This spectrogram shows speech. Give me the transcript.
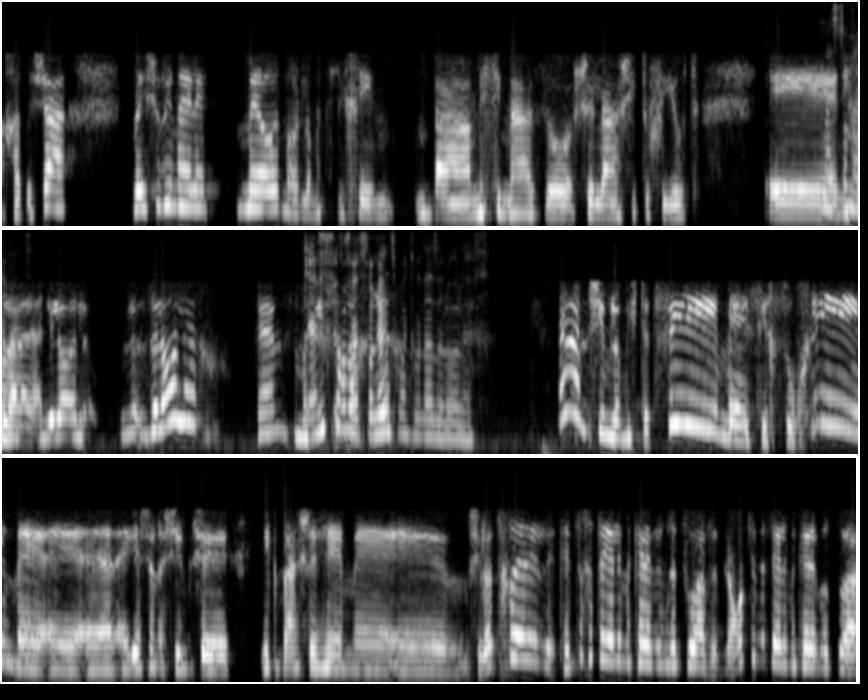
החדשה, והיישובים האלה מאוד מאוד לא מצליחים במשימה הזו של השיתופיות. מה זאת אומרת? אני לא, זה לא הולך, כן? איך? אפשר לפרט מה הכוונה זה לא הולך? אנשים לא משתתפים, סכסוכים, יש אנשים נקבע שהם, אה, אה, שלא צריך, כן צריך לטייל עם הכלב עם רצועה, והם לא רוצים לטייל עם הכלב עם רצועה,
